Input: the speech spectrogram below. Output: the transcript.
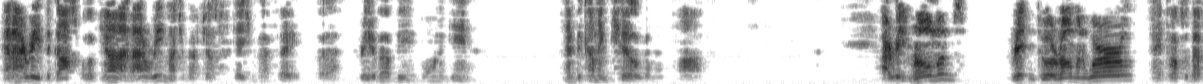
And I read the Gospel of John, and I don't read much about justification by faith, but I read about being born again and becoming children of the Father. I read Romans, written to a Roman world, it talks about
